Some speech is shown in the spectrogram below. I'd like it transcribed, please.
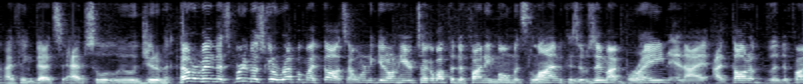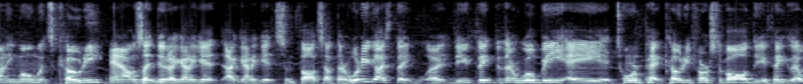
I think that's absolutely legitimate. However, man, that's pretty much going to wrap up my thoughts. I want to get on here talk about the Defining Moments line because it was in my brain and I, I thought of the Defining Moments Cody and I was like, dude, I gotta get I gotta get some thoughts out there. What do you guys think? Uh, do you think that there will be a Torn Pet Cody first of all? Do you think that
